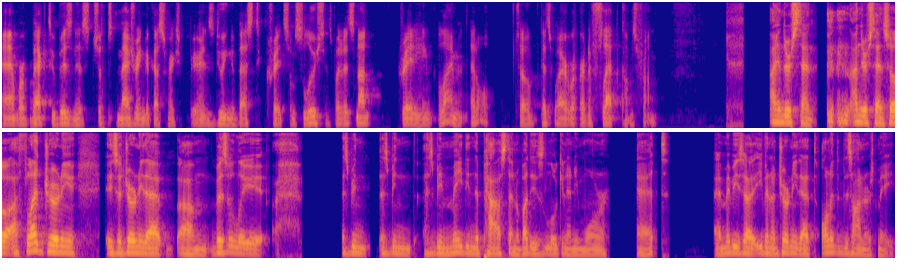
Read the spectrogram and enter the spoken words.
and we're back to business just measuring the customer experience doing the best to create some solutions but it's not creating alignment at all. So that's where, where the flat comes from. I understand understand. So a flat journey is a journey that um, basically has been has been has been made in the past and nobody is looking anymore at. And maybe it's a, even a journey that only the designers made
